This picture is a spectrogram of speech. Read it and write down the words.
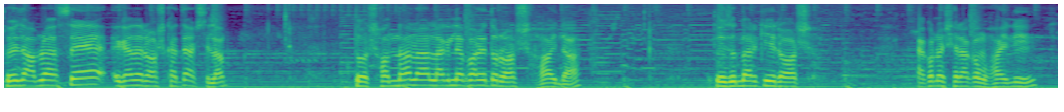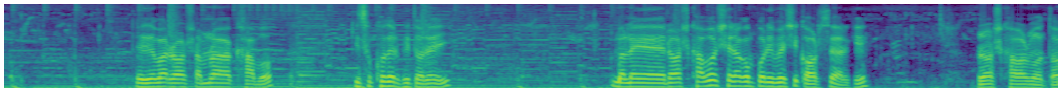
তো এই যে আমরা আছে এখানে রস খেতে আসছিলাম। তো সন্ধ্যা না লাগলে পরে তো রস হয় না। তো এই জন্য আর কি রস এখনও সেরকম হয়নি। তো এই এবার রস আমরা খাব কিছুক্ষণের ভিতরেই। মানে রস খাব সেরকম পরিবেশই করছে আর কি। রস খাওয়ার মতো।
